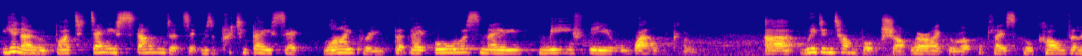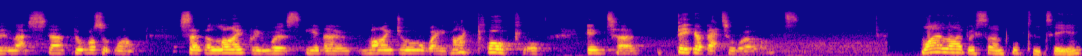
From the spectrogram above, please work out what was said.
you know, by today's standards, it was a pretty basic library, but they always made me feel welcome. Uh, we didn't have a bookshop where I grew up, a place called Coalville in Leicester. There wasn't one. So the library was, you know, my doorway, my portal into bigger, better worlds. Why are libraries so important to you?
